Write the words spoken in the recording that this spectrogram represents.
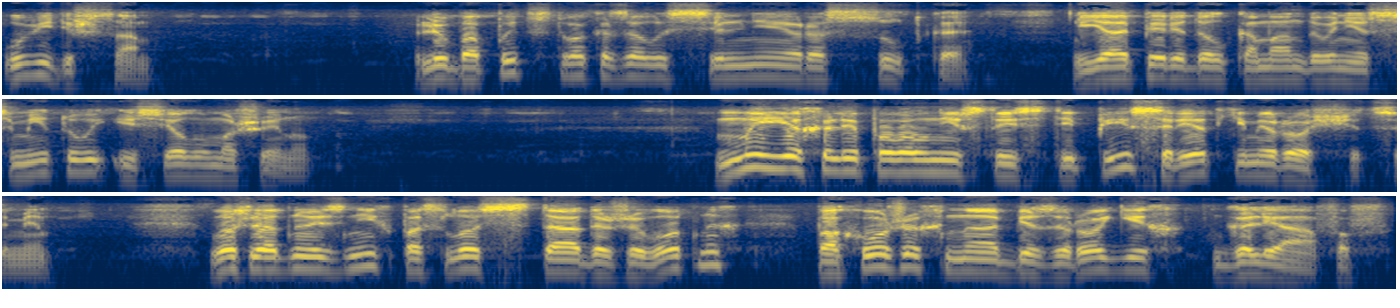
Увидишь сам. Любопытство оказалось сильнее рассудка. Я передал командование Смиту и сел в машину. Мы ехали по волнистой степи с редкими рощицами. Возле одной из них паслось стадо животных, похожих на безрогих голиафов.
